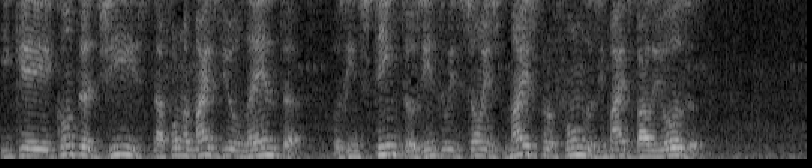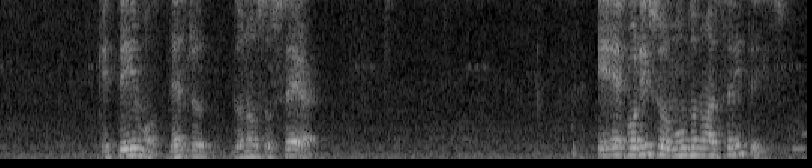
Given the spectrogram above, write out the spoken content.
e que contradiz, na forma mais violenta, os instintos e intuições mais profundos e mais valiosos que temos dentro do nosso ser. E é por isso o mundo não aceita isso.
